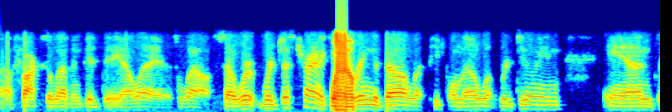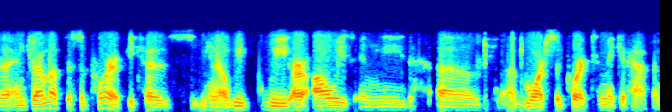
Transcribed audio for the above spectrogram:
uh, Fox 11 Good Day LA as well. So we're we're just trying to wow. ring the bell, let people know what we're doing, and uh, and drum up the support because you know we we are always in need of, of more support to make it happen.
